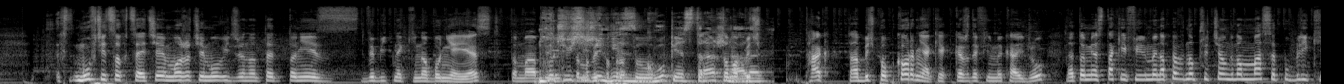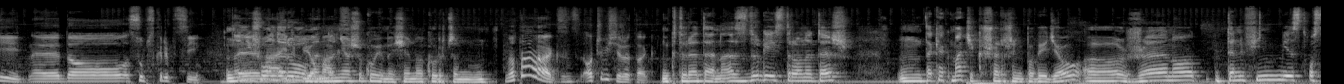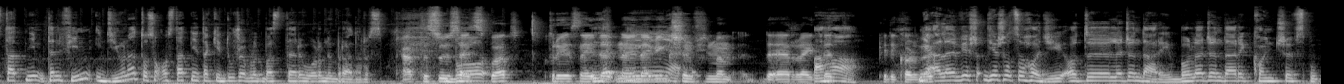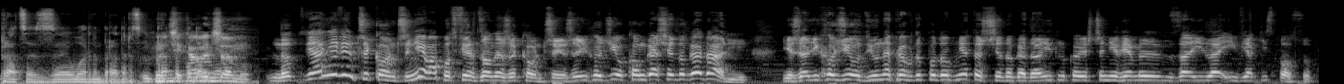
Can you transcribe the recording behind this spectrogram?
mówcie co chcecie, możecie mówić, że no te, to nie jest wybitne kino, bo nie jest. To ma być, to Oczywiście, ma że być po jest prostu głupie, straszne, to ma być ale- tak, to ma być popcorniak jak każde filmy kaiju. Natomiast takie filmy na pewno przyciągną masę publiki e, do subskrypcji. no e, niż na Wonder Woman, no nie oszukujmy się, no kurczę. no. Tak, oczywiście, że tak. które ten, a z drugiej strony też, mm, tak jak Maciek Szerszeń powiedział, e, że no ten film jest ostatnim, ten film i Duna to są ostatnie takie duże blockbustery Warner Brothers. A The Suicide Bo- Squad, który jest naj, naj, nie, nie. największym filmem DR-rated Aha. Kiedykolwiek. Nie, ale wiesz, wiesz o co chodzi, od y, Legendary, bo Legendary kończy współpracę z Warner Brothers i No, Ciekawe prawdopodobnie... czemu. No ja nie wiem, czy kończy. Nie ma potwierdzone, że kończy. Jeżeli chodzi o Konga, się dogadali. Jeżeli chodzi o Dune, prawdopodobnie też się dogadali, tylko jeszcze nie wiemy za ile i w jaki sposób.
